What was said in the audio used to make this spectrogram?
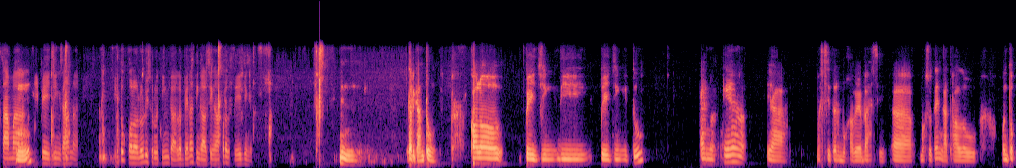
sama Hmm. di Beijing sana, itu kalau lu disuruh tinggal, lebih enak tinggal Singapura atau Beijing. ya? Hmm, tergantung. Kalau Beijing di Beijing itu enaknya ya masih terbuka bebas sih. Eh, maksudnya nggak terlalu untuk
